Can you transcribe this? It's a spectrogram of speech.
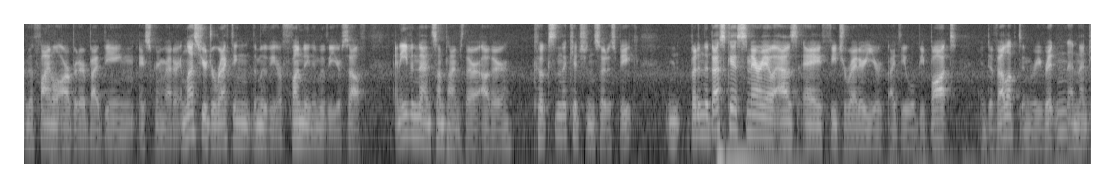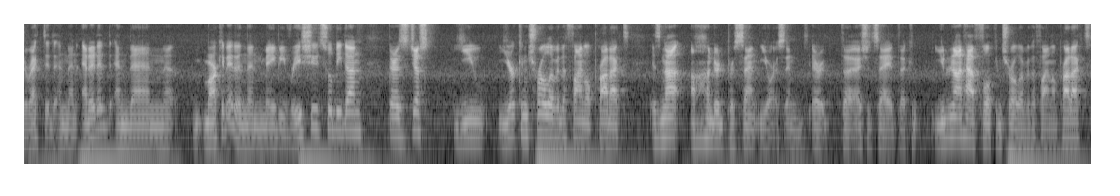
or the final arbiter by being a screenwriter, unless you're directing the movie or funding the movie yourself. And even then, sometimes there are other cooks in the kitchen, so to speak. Mm, but in the best case scenario, as a feature writer, your idea will be bought and developed and rewritten and then directed and then edited and then marketed and then maybe reshoots will be done. There's just you your control over the final product is not 100% yours and or the I should say the you do not have full control over the final product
